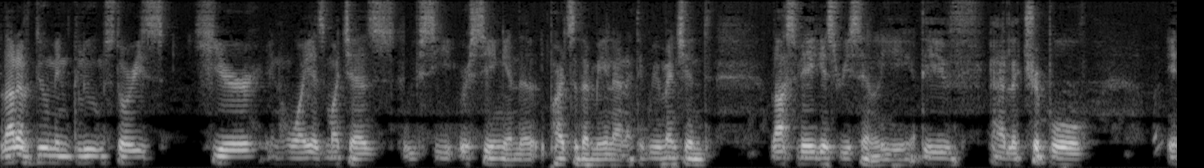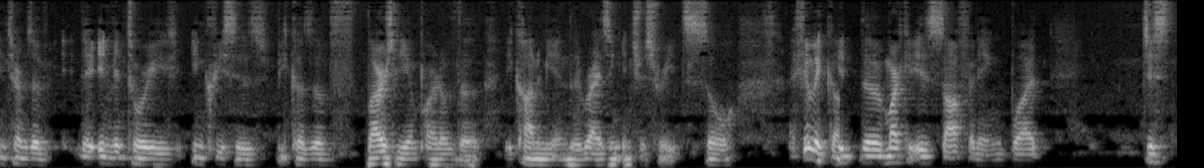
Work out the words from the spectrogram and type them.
a lot of doom and gloom stories here in Hawaii as much as we've see we're seeing in the parts of the mainland. I think we mentioned Las Vegas recently. They've had like triple in terms of their inventory increases because of largely in part of the economy and the rising interest rates. So I feel like uh, it, the market is softening, but just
